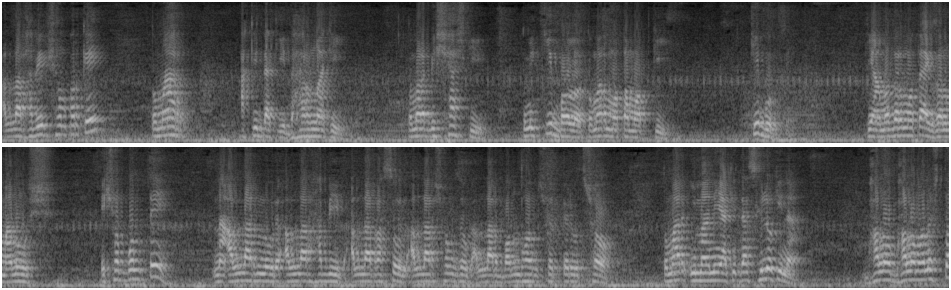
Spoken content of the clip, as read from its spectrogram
আল্লাহর হাবিব সম্পর্কে তোমার আকিদা কি, ধারণা কি? তোমার বিশ্বাস কি? তুমি কি বলো? তোমার মতামত কি? কি বলছে? কি আমাদের মতো একজন মানুষ এসব বলতে না আল্লাহর নূর, আল্লাহর হাবিব, আল্লাহর রাসূল, আল্লাহর সংযোগ, আল্লাহর বন্ধন, সত্যের উৎস। তোমার ইমানি আকিদা ছিল কি না ভালো ভালো মানুষ তো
